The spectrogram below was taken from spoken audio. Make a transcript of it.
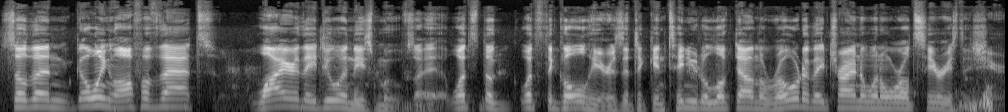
So then, going off of that, why are they doing these moves? Uh, what's the what's the goal here? Is it to continue to look down the road, or are they trying to win a World Series this year?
